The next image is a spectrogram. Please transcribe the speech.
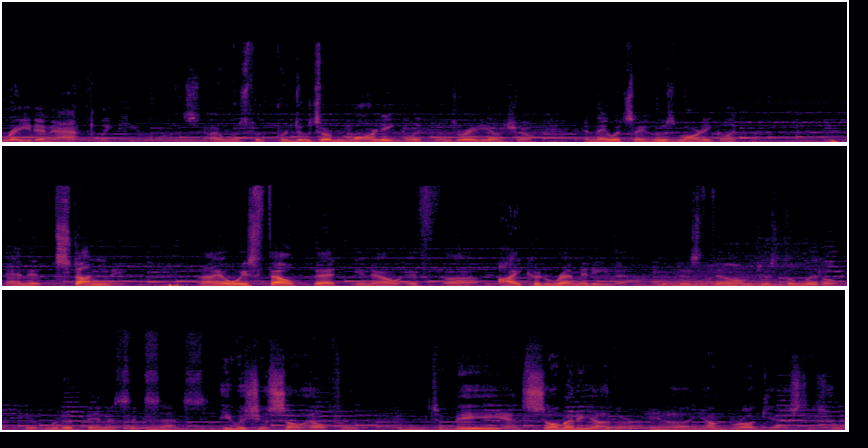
great an athlete he was. I was the producer of Marty Glickman's radio show, and they would say, Who's Marty Glickman? And it stunned me. And I always felt that, you know, if uh, I could remedy that with this film just a little, it would have been a success. He was just so helpful to me and so many other uh, young broadcasters who were,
